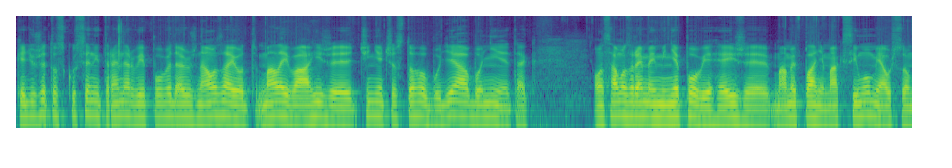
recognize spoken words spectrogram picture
keď už je to skúsený tréner, vie povedať už naozaj od malej váhy, že či niečo z toho bude alebo nie, tak on samozrejme mi nepovie, hej, že máme v pláne maximum, ja už som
